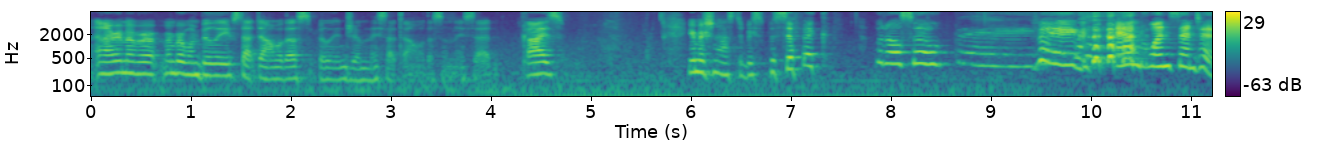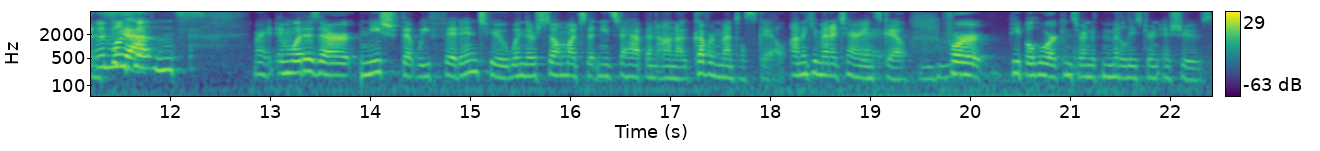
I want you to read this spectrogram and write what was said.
And I remember remember when Billy sat down with us, Billy and Jim, they sat down with us and they said, guys, your mission has to be specific, but also vague and one sentence. and one Yeah. sentence. Right. And what is our niche that we fit into when there's so much that needs to happen on a governmental scale, on a humanitarian scale, mm-hmm. for people who are concerned with Middle Eastern issues?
